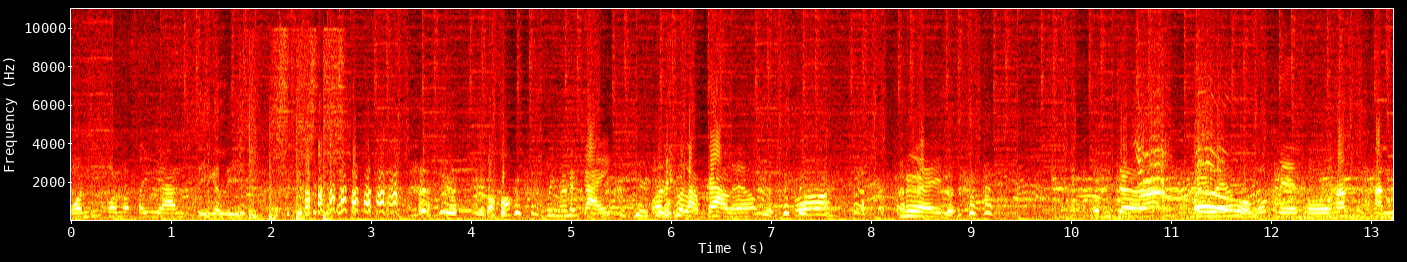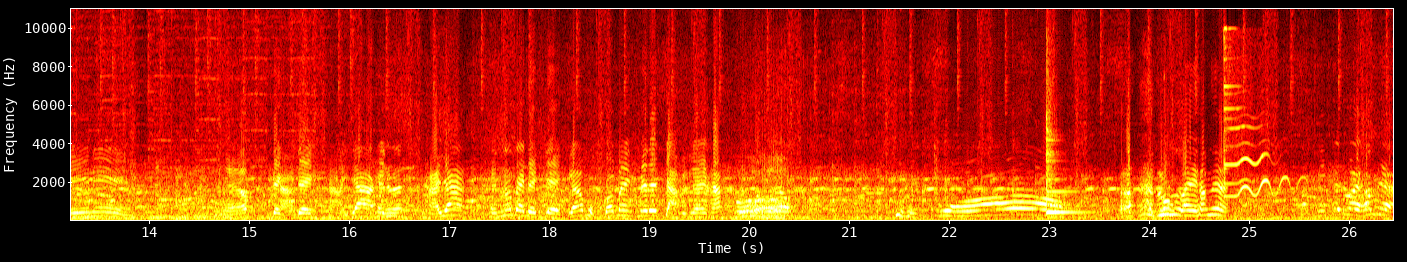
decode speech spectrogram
คนที่คนมาตีกันตีกันลีสอง วิ่งไม่ไกลวันนี้ก็หลับก้าวแล้วโอ้ยเหนื่อย ผมเจอละเจอเลยครับผมรถเมโทรครับคันนี้นี่ยังไงครับเด็กๆหายากเห็นใช่ไหมหายากเห็นตั้งแต่เด็ก ๆ แล้วผมก็ไม่ไม่ได้จับอีกเลยครับโอ้โหโอ้โหรุ่นอะไรครับเนี่ยบินได้ด้วยครับเนี่ย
